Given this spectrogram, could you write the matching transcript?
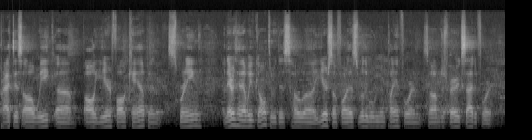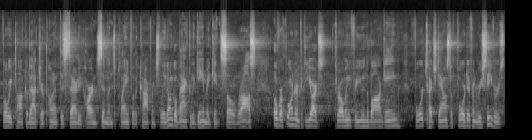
practice all week, um, all year, fall camp and spring, and everything that we've gone through this whole uh, year so far. That's really what we've been playing for, and so I'm just very excited for it. Before we talk about your opponent this Saturday, Hardin Simmons playing for the conference lead, don't go back to the game against Sul Ross. Over 450 yards throwing for you in the ball game, four touchdowns to four different receivers.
